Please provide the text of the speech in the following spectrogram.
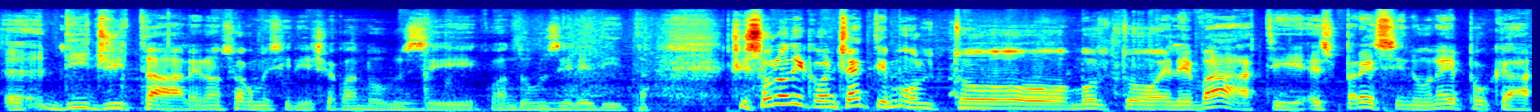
eh, digitale, non so come si dice quando usi, quando usi, le dita. Ci sono dei concetti molto, molto elevati, espressi in un'epoca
